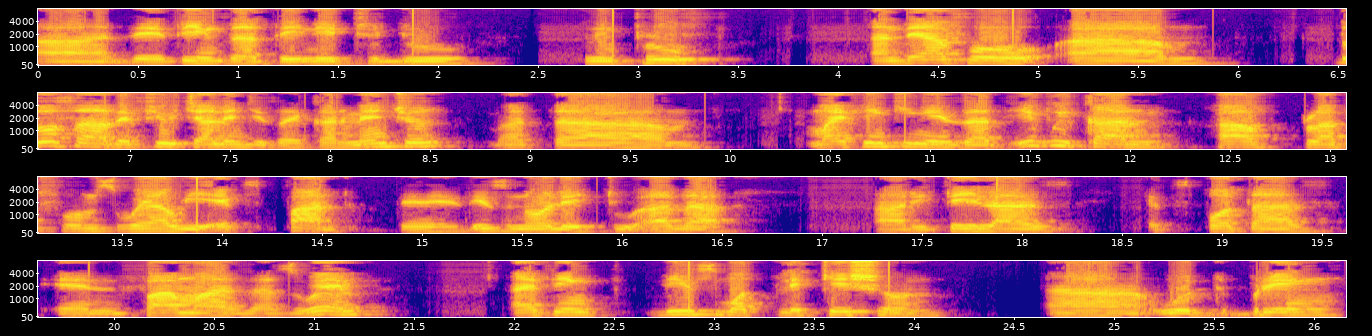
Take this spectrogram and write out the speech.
uh, the things that they need to do to improve. And therefore, um, those are the few challenges I can mention. But um, my thinking is that if we can have platforms where we expand the, this knowledge to other uh, retailers, exporters, and farmers as well, I think this multiplication uh, would bring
